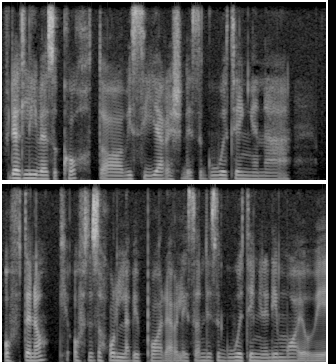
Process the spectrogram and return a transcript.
fordi at livet er så kort, og vi sier ikke disse gode tingene ofte nok. Ofte så holder vi på det, og liksom disse gode tingene, de må jo vi,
